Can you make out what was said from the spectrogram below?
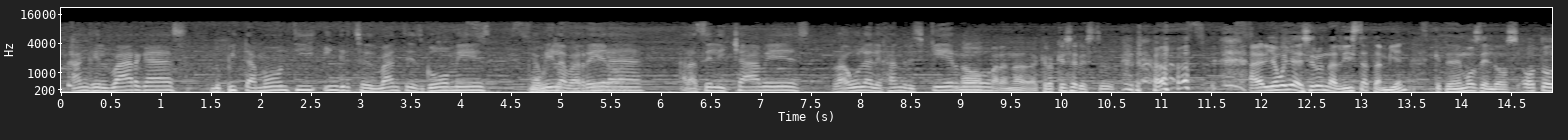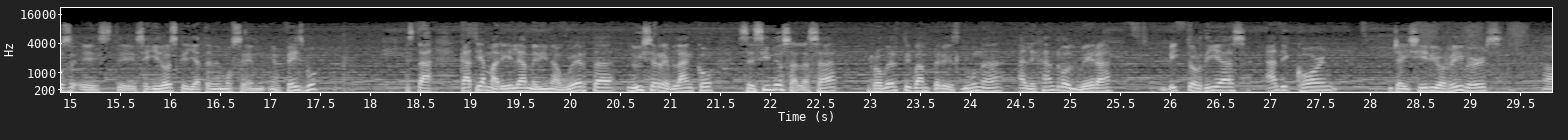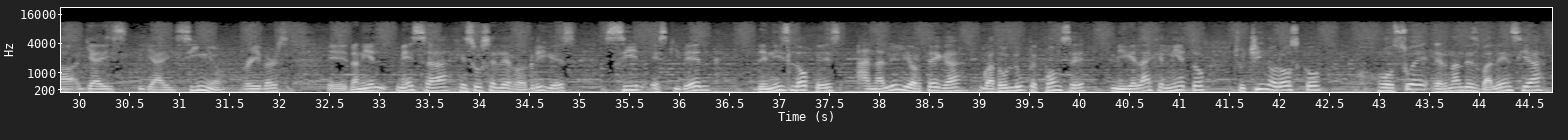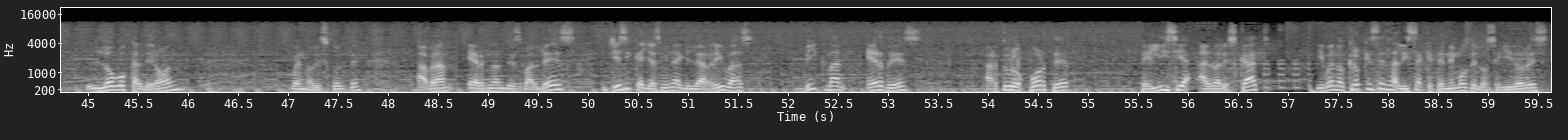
Ángel Vargas, Lupita Monti, Ingrid Cervantes Gómez, Gabriela Barrera, Araceli Chávez, Raúl Alejandro Izquierdo. No, para nada. Creo que ese eres tú. a ver, yo voy a decir una lista también que tenemos de los otros este, seguidores que ya tenemos en, Facebook. Está Katia Mariela Medina Huerta, Luis R. Blanco, Cecilio Salazar, Roberto Iván Pérez Luna, Alejandro Olvera, Víctor Díaz, Andy Korn, Jaicirio Rivers, Yais- Yaiciño Rivers, eh, Daniel Mesa, Jesús L. Rodríguez, Sil Esquivel, Denise López, Ana Lili Ortega, Guadalupe Ponce, Miguel Ángel Nieto, Chuchín Orozco, Josué Hernández Valencia, Lobo Calderón, bueno, disculpe, Abraham Hernández Valdés, Jessica Yasmina Aguilar Rivas, Bigman Herdes, Arturo Porter, Felicia Álvarez Cat. Y bueno, creo que esta es la lista que tenemos de los seguidores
